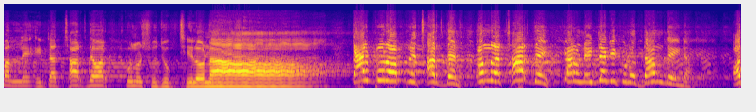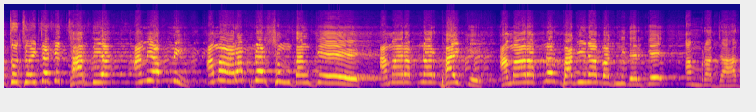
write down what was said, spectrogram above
পারলে এটা ছাড় দেওয়ার কোনো সুযোগ ছিল না। তারপর আপনি ছাড় দেন, আমরা ছাড় দেই, কারণ এটাকে কোনো দাম দেই না। অথচ এটাকে ছাড় দেয়া আমি আপনি, আমার আপনার সন্তানকে, আমার আপনার ভাইকে, আমার আপনার বাগিনা বাগনিদেরকে আমরা জাহাজ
